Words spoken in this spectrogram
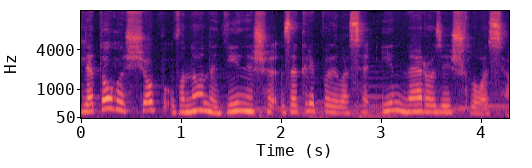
для того, щоб воно надійніше закріпилося і не розійшлося.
